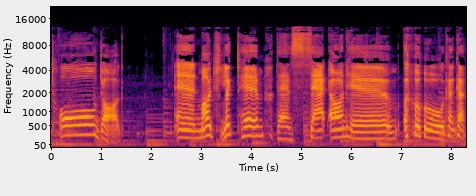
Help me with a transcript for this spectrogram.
tall dog. And Mudge licked him, then sat on him. 哦，看看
